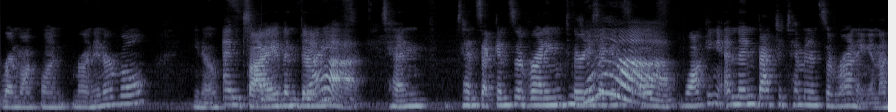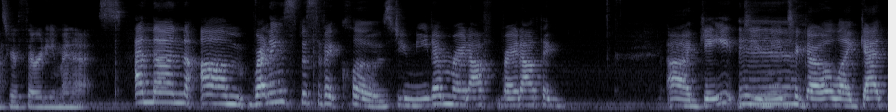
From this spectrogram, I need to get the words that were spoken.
run walk one run interval you know and 5 and 30 yeah. 10 10 seconds of running 30 yeah. seconds of walking and then back to 10 minutes of running and that's your 30 minutes and then um, running specific clothes do you need them right off right out the uh, gate? Do you need to eh. go like get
